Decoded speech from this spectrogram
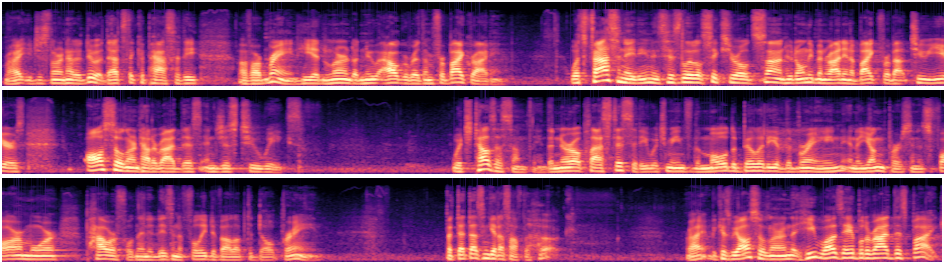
right? You just learn how to do it. That's the capacity of our brain. He had learned a new algorithm for bike riding. What's fascinating is his little six year old son, who'd only been riding a bike for about two years, also learned how to ride this in just two weeks, which tells us something. The neuroplasticity, which means the moldability of the brain in a young person, is far more powerful than it is in a fully developed adult brain. But that doesn't get us off the hook, right? Because we also learned that he was able to ride this bike.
